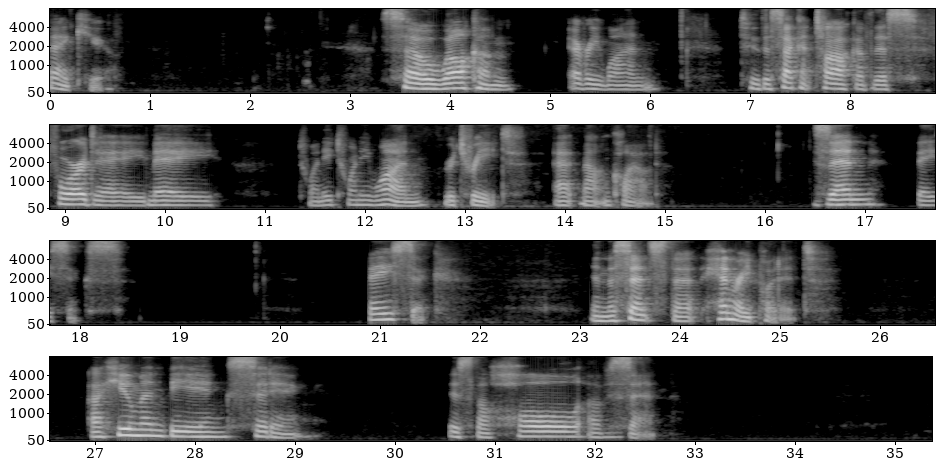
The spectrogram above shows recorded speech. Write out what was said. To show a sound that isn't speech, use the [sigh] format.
Thank you. So, welcome everyone to the second talk of this four day May 2021 retreat at Mountain Cloud. Zen Basics. Basic in the sense that Henry put it a human being sitting is the whole of Zen.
